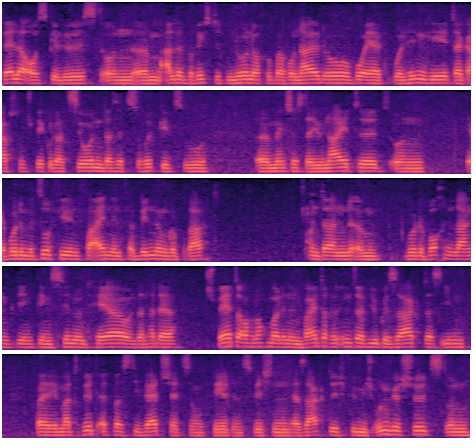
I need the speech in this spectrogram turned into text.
Welle ausgelöst und ähm, alle berichteten nur noch über Ronaldo, wo er wohl hingeht. Da gab es schon Spekulationen, dass er zurückgeht zu äh, Manchester United und er wurde mit so vielen Vereinen in Verbindung gebracht. Und dann ähm, wurde wochenlang ging es hin und her und dann hat er später auch nochmal in einem weiteren Interview gesagt, dass ihm bei Madrid etwas die Wertschätzung fehlt inzwischen. Er sagte, ich fühle mich ungeschützt und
